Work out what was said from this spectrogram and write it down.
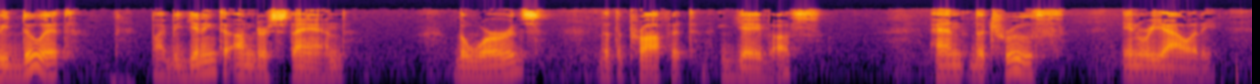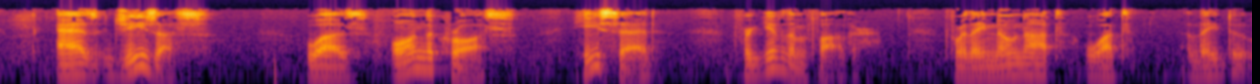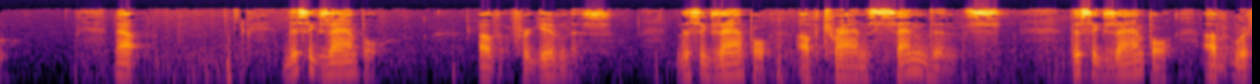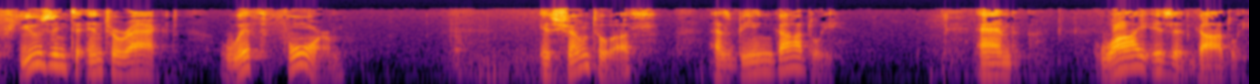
We do it by beginning to understand the words that the prophet gave us and the truth in reality. As Jesus was on the cross, he said, Forgive them, Father, for they know not what they do. Now, this example of forgiveness, this example of transcendence, this example of refusing to interact with form is shown to us as being godly. And why is it godly?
